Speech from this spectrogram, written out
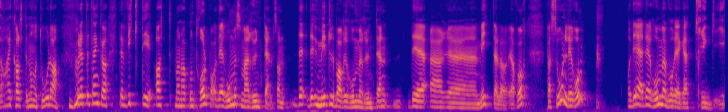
Ja, jeg kalte det nummer to, da. For dette tenker det er viktig at man har kontroll på det rommet som er rundt en. Sånn, det, det umiddelbare rommet rundt en, det er eh, mitt, eller ja, vårt, personlige rom. Og det er det rommet hvor jeg er trygg i.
